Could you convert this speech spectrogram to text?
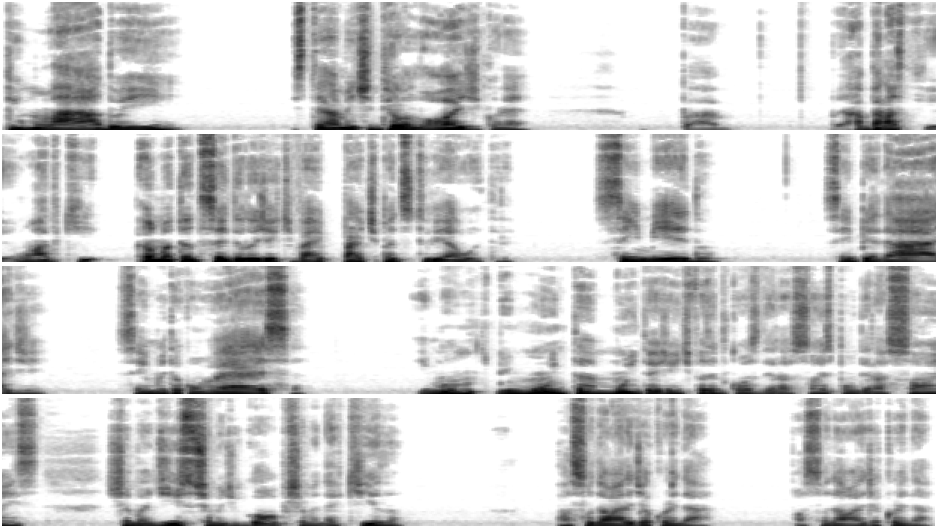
tem um lado aí extremamente ideológico, né? Um lado que ama tanto essa ideologia que vai partir para destruir a outra. Sem medo, sem piedade, sem muita conversa. E, mu e muita, muita gente fazendo considerações, ponderações. Chama disso, chama de golpe, chama daquilo. Passou da hora de acordar. Passou da hora de acordar.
